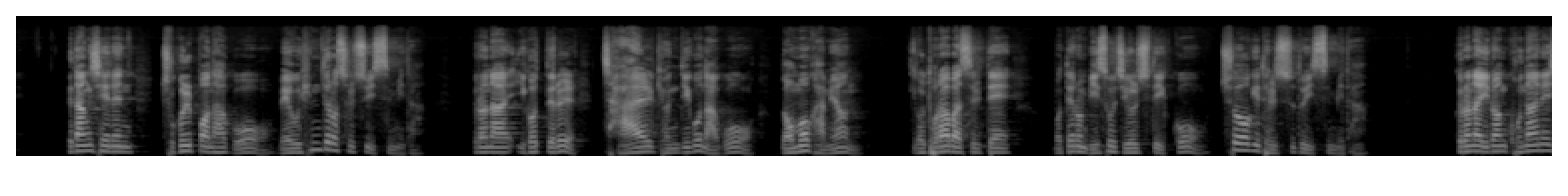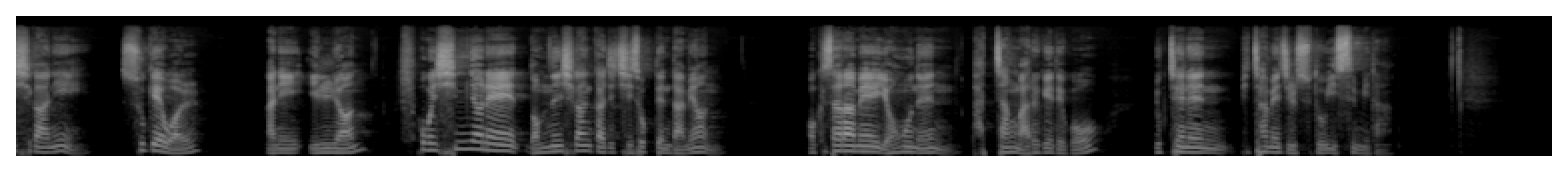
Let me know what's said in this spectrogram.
그 당시에는 죽을 뻔하고 매우 힘들었을 수 있습니다. 그러나 이것들을 잘 견디고 나고 넘어가면 이걸 돌아봤을 때 뭐 때론 미소 지을 수도 있고 추억이 될 수도 있습니다. 그러나 이러한 고난의 시간이 수개월, 아니 1년, 혹은 10년에 넘는 시간까지 지속된다면 어, 그 사람의 영혼은 바짝 마르게 되고 육체는 비참해질 수도 있습니다.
